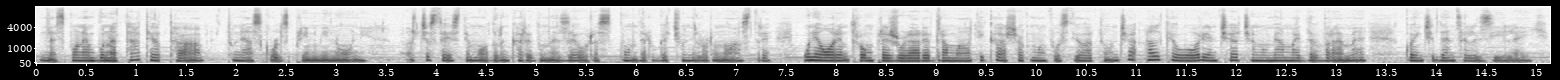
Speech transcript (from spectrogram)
ne spune în bunătatea ta, tu ne asculți prin minuni. Acesta este modul în care Dumnezeu răspunde rugăciunilor noastre. Uneori într-o împrejurare dramatică, așa cum am fost eu atunci, alte ori în ceea ce numeam mai devreme coincidențele zilei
